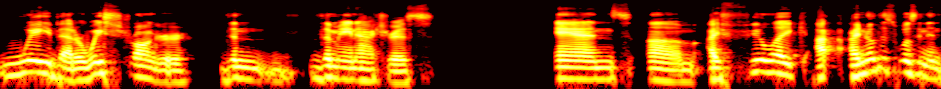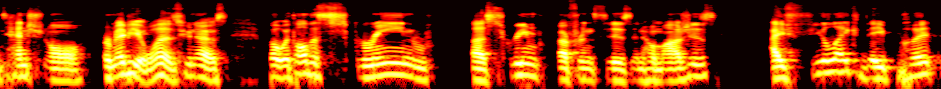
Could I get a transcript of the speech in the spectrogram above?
way better, way stronger than the main actress. And um, I feel like I, I know this wasn't intentional, or maybe it was, who knows? But with all the screen uh, Scream references and homages, I feel like they put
